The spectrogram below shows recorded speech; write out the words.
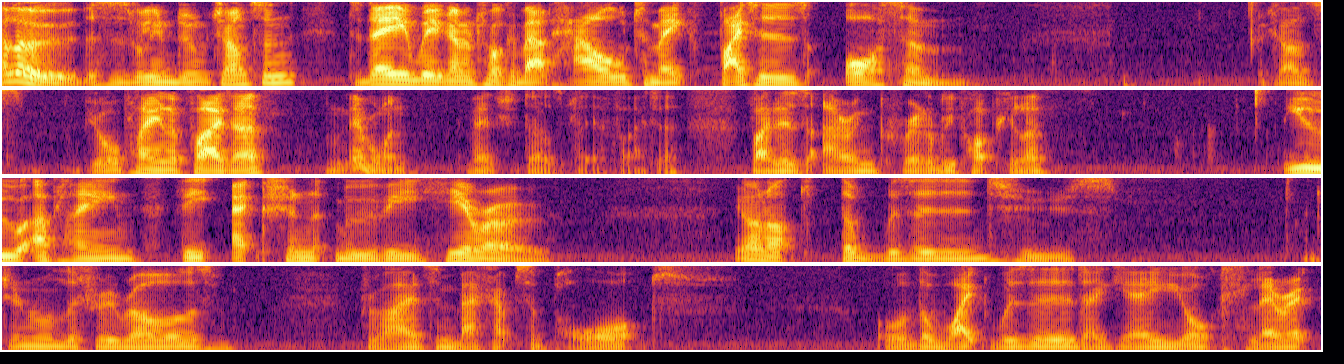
Hello, this is William Dymock-Johnson. Today we're going to talk about how to make fighters awesome. Because if you're playing a fighter, everyone eventually does play a fighter, fighters are incredibly popular. You are playing the action movie hero. You're not the wizard whose general literary roles provide some backup support, or the white wizard, aka your cleric,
